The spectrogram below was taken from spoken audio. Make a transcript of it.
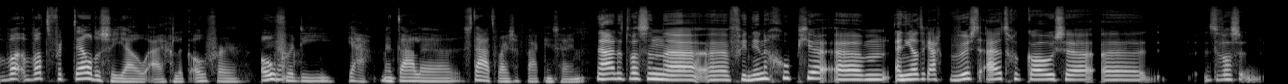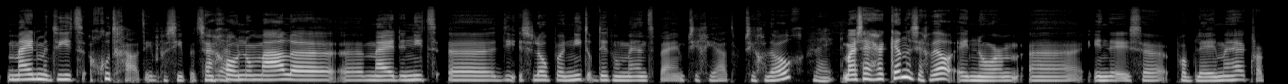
Wat, wat vertelden ze jou eigenlijk over, over die ja, mentale staat waar ze vaak in zijn? Nou, dat was een uh, vriendinnengroepje um, en die had ik eigenlijk bewust uitgekozen het was meiden met wie het goed gaat in principe. Het zijn gewoon normale uh, meiden. Niet, uh, die, ze lopen niet op dit moment bij een psychiater of psycholoog. Nee. Maar zij herkennen zich wel enorm uh, in deze problemen. Hè, qua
